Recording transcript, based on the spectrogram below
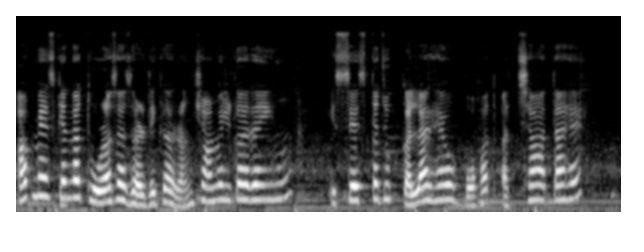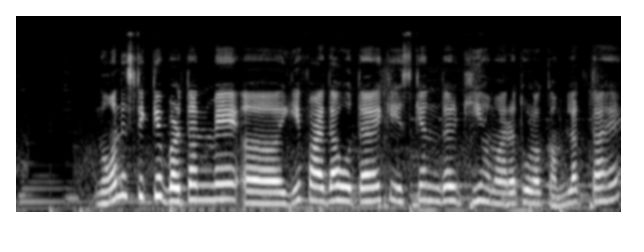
अब मैं इसके अंदर थोड़ा सा जर्दे का रंग शामिल कर रही हूँ। इससे इसका जो कलर है वो बहुत अच्छा आता है। नॉन स्टिक के बर्तन में ये फ़ायदा होता है कि इसके अंदर घी हमारा थोड़ा कम लगता है।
